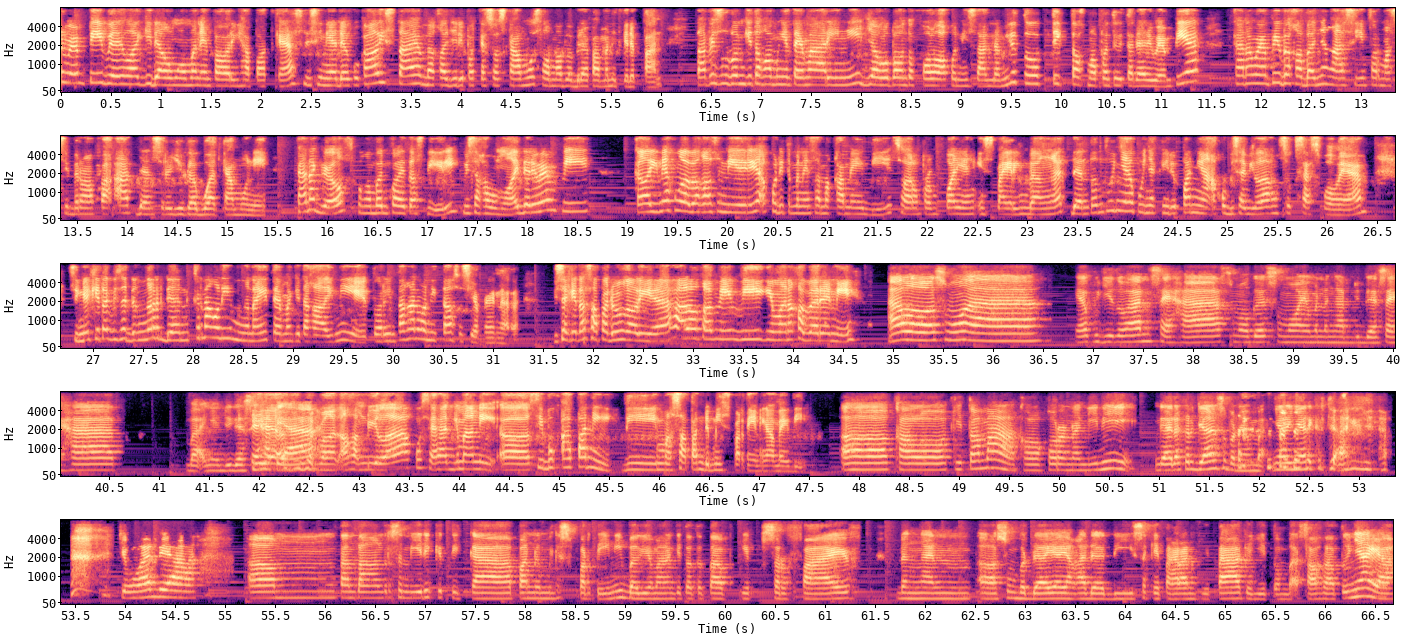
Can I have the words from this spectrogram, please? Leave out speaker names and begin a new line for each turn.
Sobat WMP, balik lagi dalam momen Empowering Hub Podcast. Di sini ada aku Kalista yang bakal jadi podcast host kamu selama beberapa menit ke depan. Tapi sebelum kita ngomongin tema hari ini, jangan lupa untuk follow akun Instagram, YouTube, TikTok, maupun Twitter dari WMP ya. Karena WMP bakal banyak ngasih informasi bermanfaat dan seru juga buat kamu nih. Karena girls, pengembangan kualitas diri bisa kamu mulai dari WMP. Kali ini aku gak bakal sendiri, aku ditemenin sama Kak Maybe, seorang perempuan yang inspiring banget dan tentunya punya kehidupan yang aku bisa bilang successful ya. Sehingga kita bisa denger dan kenal nih mengenai tema kita kali ini yaitu rintangan wanita sosiopreneur. Bisa kita sapa dulu kali ya. Halo Kak Maybe, gimana kabarnya nih?
Halo semua. Ya puji Tuhan sehat, semoga semua yang mendengar juga sehat. Mbaknya juga sehat
iya,
ya.
Bener banget, Alhamdulillah aku sehat. Gimana nih, uh, sibuk apa nih di masa pandemi seperti ini Kak Maybe?
Uh, kalau kita mah kalau corona gini nggak ada kerjaan sebenarnya mbak nyari-nyari kerjaan gitu. Cuman ya um, tantangan tersendiri ketika pandemi seperti ini bagaimana kita tetap keep survive dengan uh, sumber daya yang ada di sekitaran kita kayak gitu mbak. Salah satunya ya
